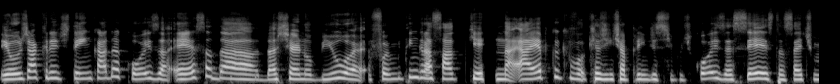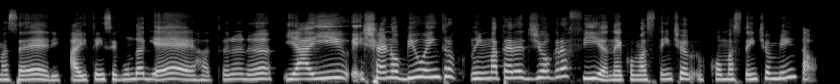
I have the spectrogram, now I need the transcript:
eu já acreditei em cada coisa. Essa da, da Chernobyl é, foi muito engraçado, porque na época que, que a gente aprende esse tipo de coisa é sexta, sétima série, aí tem Segunda Guerra, tananã. E aí Chernobyl entra em matéria de geografia, né? Como assistente, como assistente ambiental.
